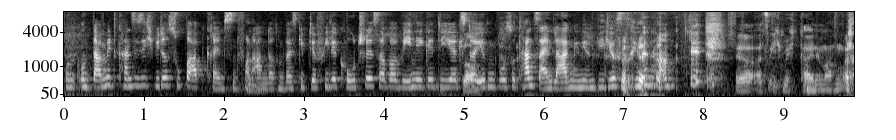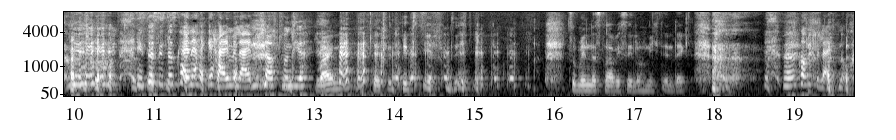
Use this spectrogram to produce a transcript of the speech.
Und, und damit kann sie sich wieder super abgrenzen von mhm. anderen, weil es gibt ja viele Coaches, aber wenige, die jetzt Klar. da irgendwo so Tanzeinlagen in ihren Videos drinnen haben. Ja, also ich möchte keine machen. ist, das, ist das keine geheime Leidenschaft von dir? Nein, definitiv nicht. Zumindest habe ich sie noch nicht entdeckt. Kommt vielleicht noch.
